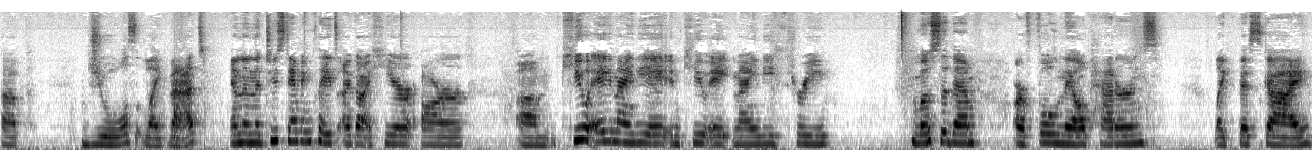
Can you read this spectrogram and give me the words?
up jewels like that. And then the two stamping plates I got here are um, Q898 and Q893. Most of them are full nail patterns like this guy.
